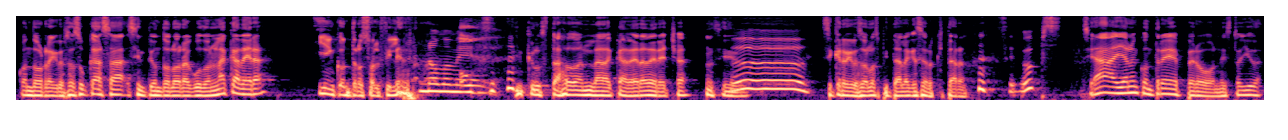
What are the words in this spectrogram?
Cuando regresó a su casa, sintió un dolor agudo en la cadera y encontró su alfiler No mames. incrustado en la cadera derecha. Así, Uh, así que regresó al hospital a que se lo quitaran. sí, ups. Sí, ah, ya lo encontré, pero necesito ayuda.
